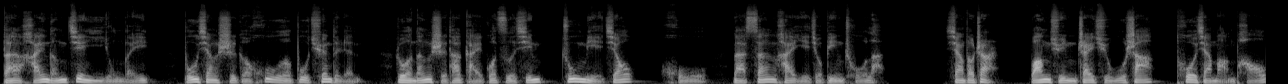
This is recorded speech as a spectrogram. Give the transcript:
但还能见义勇为，不像是个护恶不圈的人。若能使他改过自新，诛灭蛟虎，那三害也就并除了。想到这儿，王训摘去乌纱，脱下蟒袍，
